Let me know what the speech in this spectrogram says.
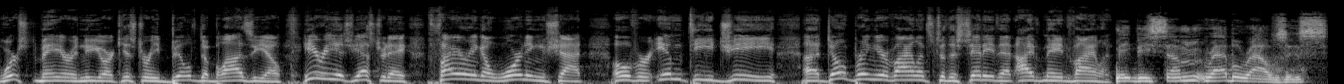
worst mayor in New York history, Bill de Blasio. Here he is yesterday firing a warning shot over MTG. Uh, don't bring your violence to the city that I've made violent. Maybe some rabble rousers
